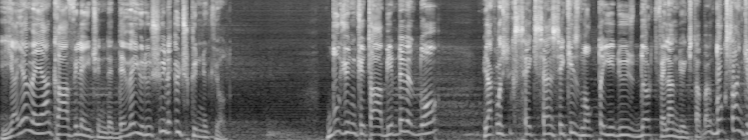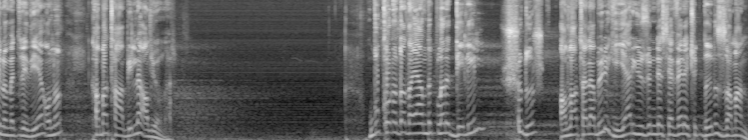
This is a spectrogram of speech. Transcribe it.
yaya veya kafile içinde deve yürüyüşüyle 3 günlük yol. Bugünkü tabirde de o yaklaşık 88.704 falan diyor kitaplar. 90 kilometre diye onu kaba tabirle alıyorlar. Bu konuda dayandıkları delil şudur. Allah Teala buyuruyor ki yeryüzünde sefere çıktığınız zaman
